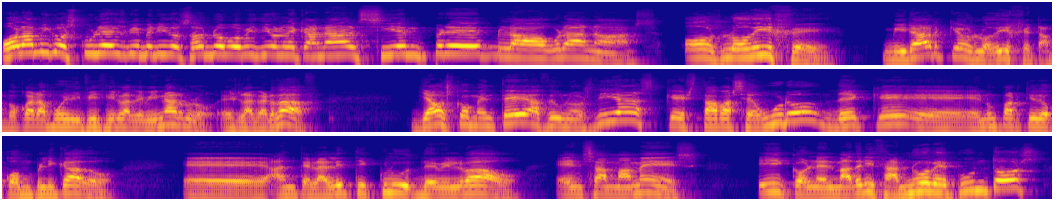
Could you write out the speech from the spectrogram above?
Hola amigos culés, bienvenidos a un nuevo vídeo en el canal, siempre blaugranas. Os lo dije, mirar que os lo dije, tampoco era muy difícil adivinarlo, es la verdad. Ya os comenté hace unos días que estaba seguro de que eh, en un partido complicado eh, ante el Athletic Club de Bilbao en San Mamés y con el Madrid a nueve puntos,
